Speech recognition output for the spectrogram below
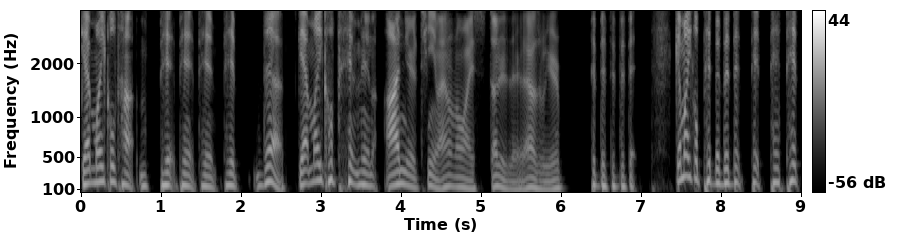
Get Michael Tom Pip Pip Pip Pip the get Michael Pittman on your team. I don't know why I stuttered there. That was weird. Pip Pip Pip Pip Pip. Get Michael Pip Pip Pip Pip Pip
